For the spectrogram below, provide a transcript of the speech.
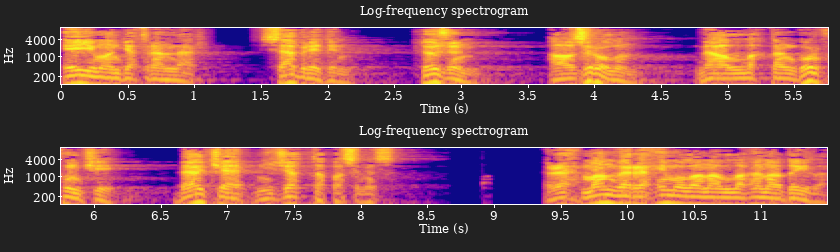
Ey iman gətirənlər, səbr edin, dözün, hazır olun və Allahdan qorxun ki, bəlkə nicat tapasınız. Rəhman və rəhim olan Allahın adıyla,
